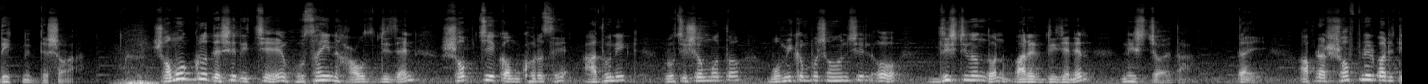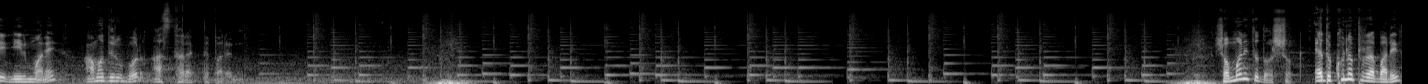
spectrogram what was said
দিক নির্দেশনা। সমগ্র দেশে দিচ্ছে হুসাইন হাউস ডিজাইন সবচেয়ে কম খরচে আধুনিক, রুচিসম্মত, ভূমিকম্প সহনশীল ও দৃষ্টিনন্দন বাড়ির ডিজাইনের নিশ্চয়তা। তাই আপনার স্বপ্নের বাড়িটি নির্মাণে আমাদের উপর আস্থা রাখতে পারেন। সম্মানিত দর্শক, এতক্ষণ আপনারা বাড়ির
